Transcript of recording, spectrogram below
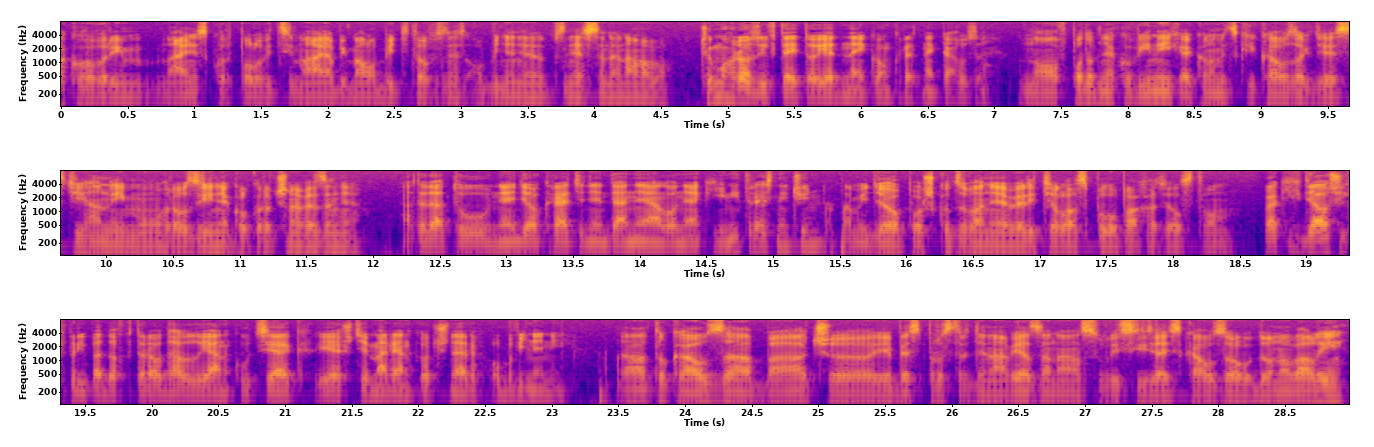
ako hovorím, najneskôr v polovici mája by malo byť to vznes- obvinenie vznesené na novo. Čo mu hrozí v tejto jednej konkrétnej kauze? No, v podobne ako v iných ekonomických kauzach, kde je stíhaný, mu hrozí niekoľkoročné väzenie. A teda tu nejde o krátenie dane, ale o nejaký iný trestný čin? Tam ide o poškodzovanie veriteľa spolupáchateľstvom. V akých ďalších prípadoch, ktoré odhalil Jan Kuciak, je ešte Marian Kočner obvinený? Táto kauza Báč e, je bezprostredne naviazaná a súvisí aj s kauzou Donovali,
